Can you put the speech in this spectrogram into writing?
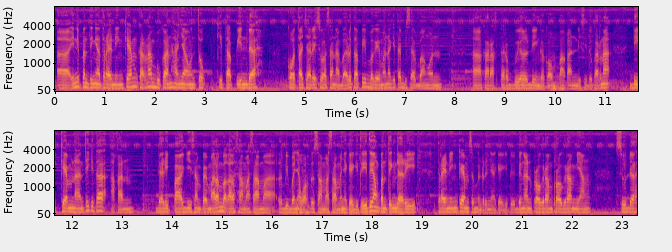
eh, ini pentingnya training camp karena bukan hanya untuk kita pindah kota cari suasana baru, tapi bagaimana kita bisa bangun eh, karakter building kekompakan di situ. Karena di camp nanti kita akan dari pagi sampai malam bakal sama-sama lebih banyak waktu sama-samanya kayak gitu. Itu yang penting dari training camp sebenarnya kayak gitu. Dengan program-program yang sudah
